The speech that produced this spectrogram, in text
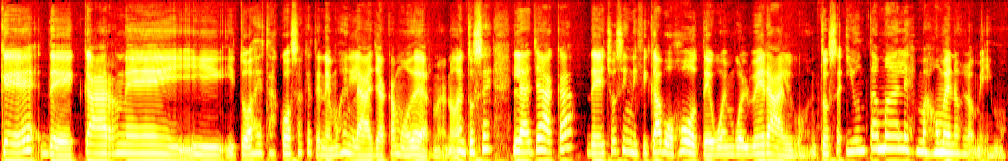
que de carne y, y todas estas cosas que tenemos en la yaca moderna. Entonces, la yaca, de hecho, significa bojote o envolver algo. Entonces, y un tamal es más o menos lo mismo.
